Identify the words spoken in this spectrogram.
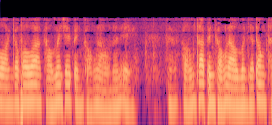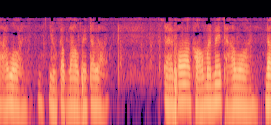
วรก็เพราะว่าเขาไม่ใช่เป็นของเรานั่นเอง ของถ้าเป็นของเรามันจะต้องถาวรอยู่กับเราไปตลอด แต่เพราะว่าของมันไม่ถาวร เรา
